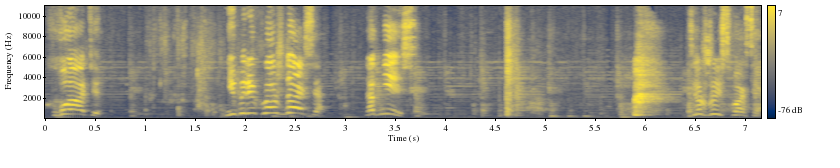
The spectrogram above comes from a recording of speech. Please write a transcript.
Хватит. Не переохлаждайся. Нагнись. Держись, Вася.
